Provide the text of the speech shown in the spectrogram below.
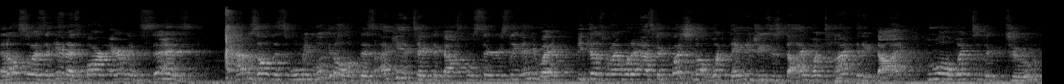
And also, as again, as Bart Ehrman says, how does all this, when we look at all of this, I can't take the gospel seriously anyway, because when I want to ask a question about what day did Jesus die, what time did he die, who all went to the tomb,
